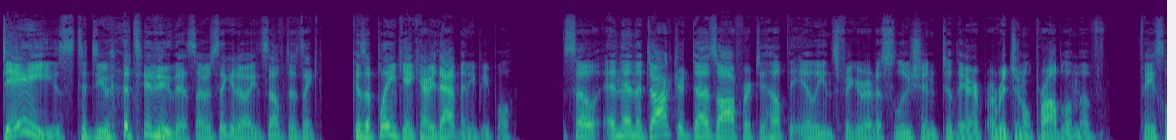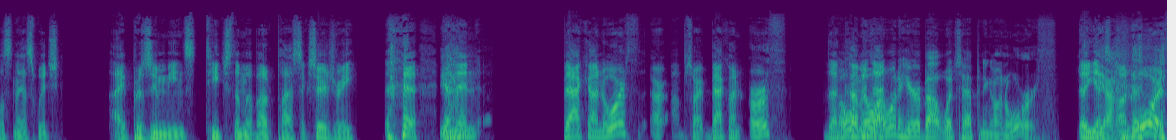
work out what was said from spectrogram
days to do to do this. I was thinking to myself, just like, because a plane can't carry that many people. So, and then the doctor does offer to help the aliens figure out a solution to their original problem of facelessness, which I presume means teach them about plastic surgery. and Yeah. then back on Earth, or, I'm sorry, back on Earth, the Oh no! I want to hear about what's happening on Ork. Uh, yes, Yeah. on Ork,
